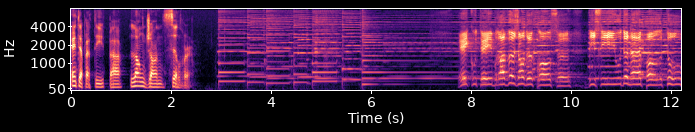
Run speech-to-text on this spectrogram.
interprété par Long John Silver. Écoutez, braves gens de France, d'ici ou de n'importe où,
